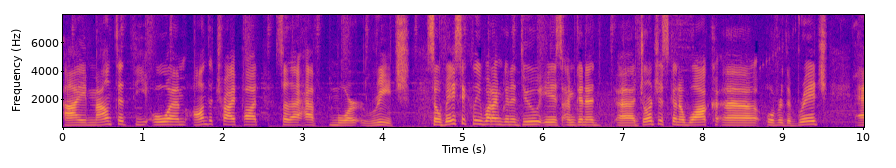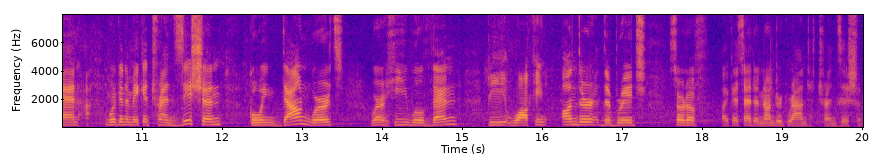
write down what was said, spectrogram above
I mounted the OM on the tripod so that I have more reach. So basically what I'm gonna do is I'm gonna, uh, George is gonna walk uh, over the bridge and uh, we're gonna make a transition going downwards where he will then be walking under the bridge, sort of, like I said, an underground transition.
